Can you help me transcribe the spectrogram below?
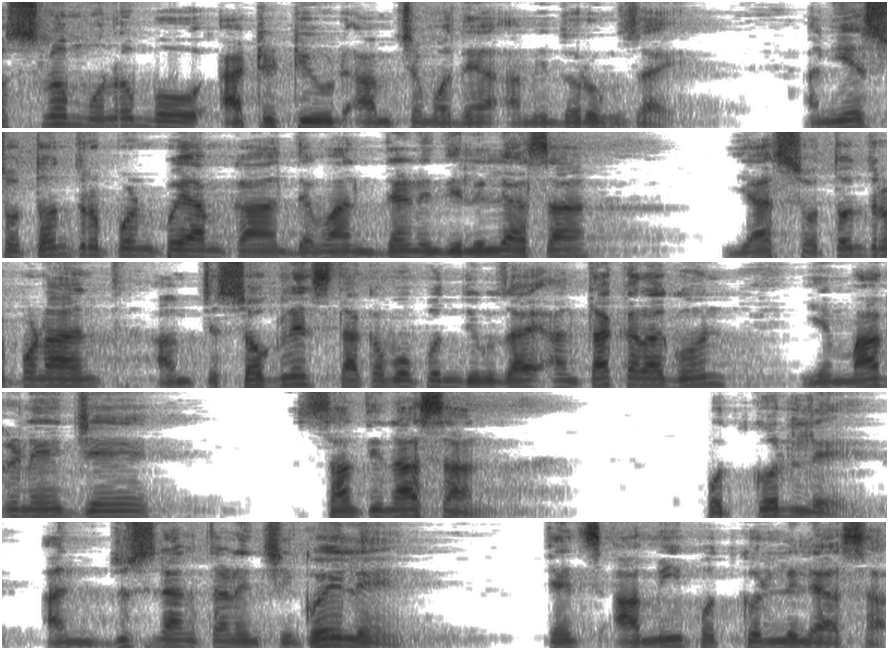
असलो मनोभव एटिट्यूड आमचे मदें आमी धरूंक जाय. आनी हे स्वतंत्रपण पळय आमकां देवान देणें दिलेलें आसा. ह्या स्वतंत्रपणांत आमचें सगळेच ताका ओपून दिवंक जाय आनी ताका लागून हें मागणें जें सांतिनासान पोतकोरलें आनी दुसऱ्यांक ताणें शिकयलें तेंच आमी पोतकोरलेलें आसा.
